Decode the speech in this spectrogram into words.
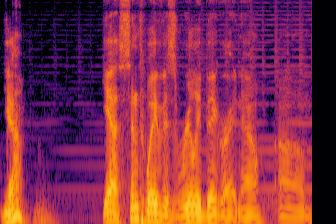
Yeah. Yeah. Synthwave is really big right now. Um,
